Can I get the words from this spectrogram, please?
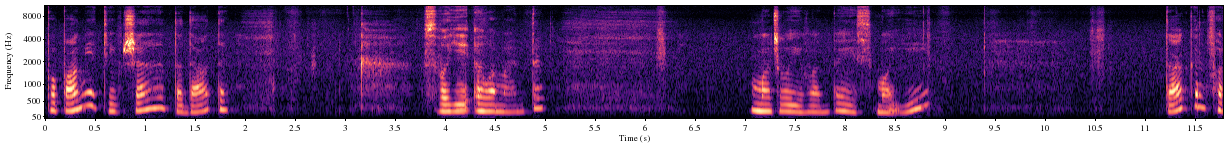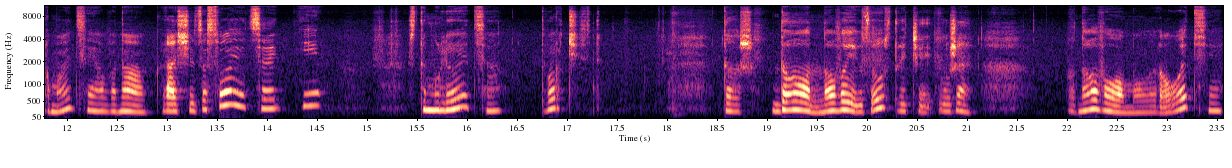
по пам'яті вже додати свої елементи. Можливо, десь мої. Так, інформація, вона краще засвоюється і стимулюється творчість. Тож, до нових зустрічей уже в новому році.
